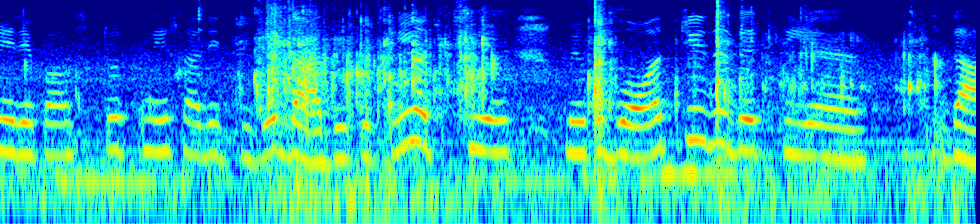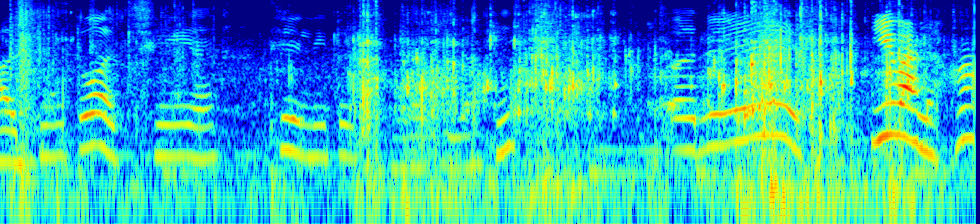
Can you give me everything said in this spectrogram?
मेरे पास तो इतनी सारी चीज़ें दादी कितनी अच्छी है। मेरे को बहुत चीज़ें देती है। दादू तो अच्छी है। थैली तो हूँ। अरे ये वाला हाँ।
